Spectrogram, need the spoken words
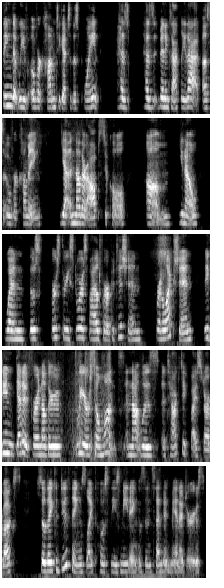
thing that we've overcome to get to this point has has been exactly that, us overcoming yet another obstacle. Um, you know, when those first three stores filed for a petition for an election, they didn't get it for another three or so months. And that was a tactic by Starbucks so they could do things like host these meetings and send in managers.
